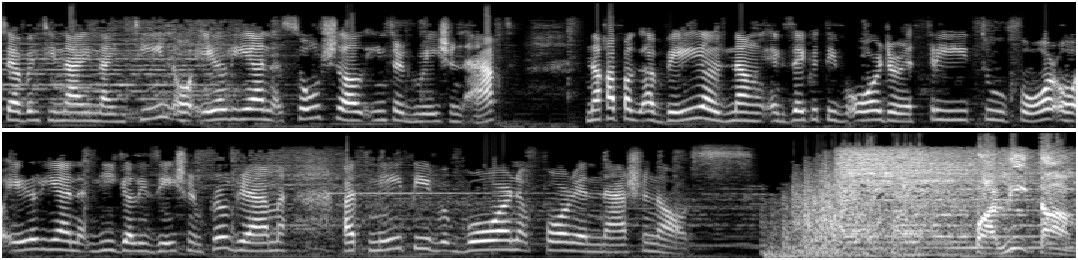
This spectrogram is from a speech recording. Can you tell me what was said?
7919 o Alien Social Integration Act, nakapag-avail ng Executive Order 324 o Alien Legalization Program at native-born foreign nationals. Balitang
